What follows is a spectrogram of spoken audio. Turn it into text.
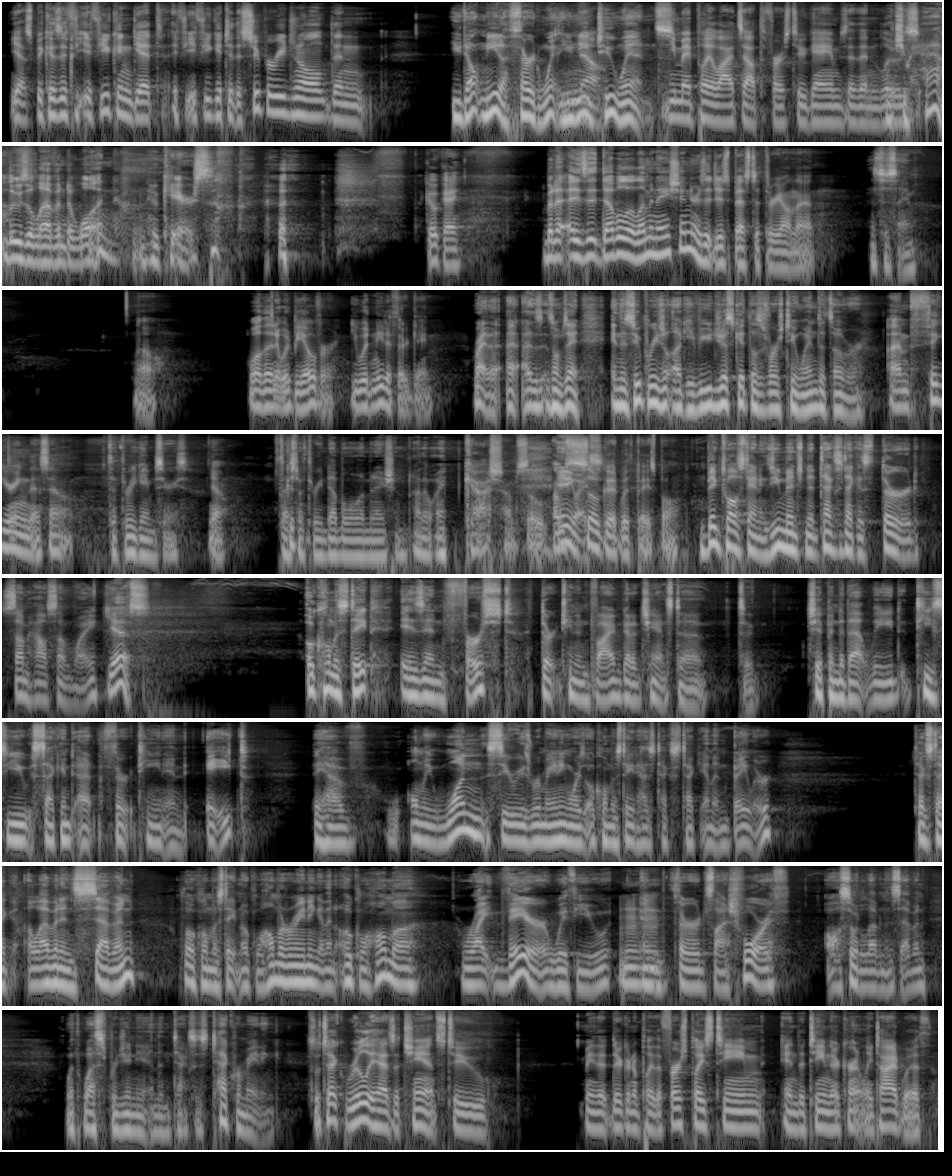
Yes, because if if you can get if if you get to the super regional, then you don't need a third win. You no. need two wins. You may play lights out the first two games and then lose lose eleven to one. Who cares? like okay, but uh, is it double elimination or is it just best of three on that? It's the same. No. Well, then it would be over. You wouldn't need a third game. Right. That's what I'm saying. In the super regional, like if you just get those first two wins, it's over. I'm figuring this out. It's a three game series. Best of three, double elimination. Either way. Gosh, I'm so I'm Anyways, so good with baseball. Big Twelve standings. You mentioned it. Texas Tech is third somehow, some way. Yes. Oklahoma State is in first, thirteen and five. Got a chance to to chip into that lead. TCU second at thirteen and eight. They have only one series remaining, whereas Oklahoma State has Texas Tech and then Baylor. Texas Tech eleven and seven. Oklahoma State and Oklahoma remaining, and then Oklahoma right there with you mm-hmm. in third slash fourth, also at 11 and 7, with West Virginia and then Texas Tech remaining. So Tech really has a chance to, I mean, that they're going to play the first place team and the team they're currently tied with.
